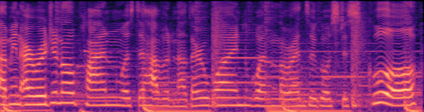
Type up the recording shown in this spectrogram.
I mean, our original plan was to have another one when Lorenzo goes to school.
